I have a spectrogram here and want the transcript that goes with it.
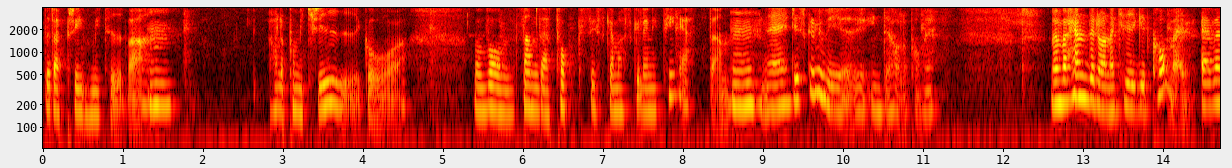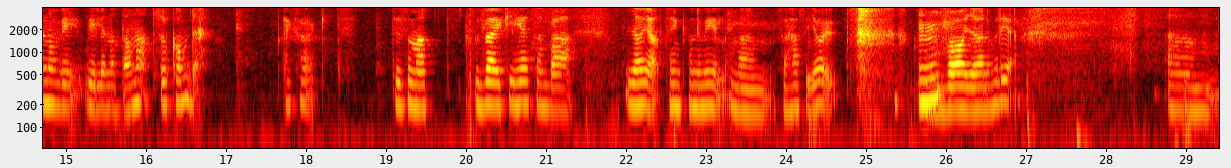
Det där primitiva. Mm. Hålla på med krig och vara våldsam, den toxiska maskuliniteten. Mm, nej, det skulle vi ju inte hålla på med. Men vad händer då när kriget kommer? Även om vi ville något annat så kom det. Exakt. Det är som att verkligheten bara, ja ja, tänk vad ni vill, men så här ser jag ut. Mm. vad gör ni med det? Ehm,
